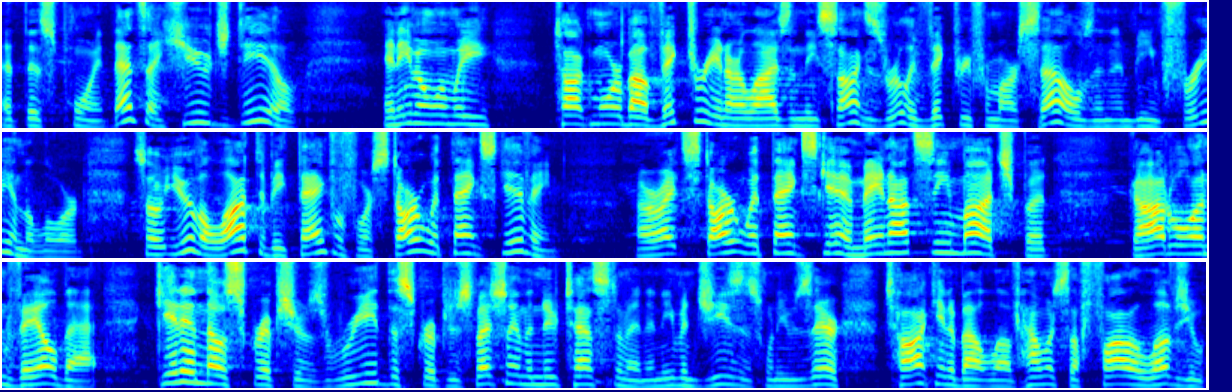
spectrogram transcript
at this point. That's a huge deal. And even when we talk more about victory in our lives in these songs, it's really victory from ourselves and, and being free in the Lord. So you have a lot to be thankful for. Start with thanksgiving. All right? Start with thanksgiving. May not seem much, but God will unveil that. Get in those scriptures. Read the scriptures, especially in the New Testament. And even Jesus, when he was there talking about love, how much the Father loves you,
